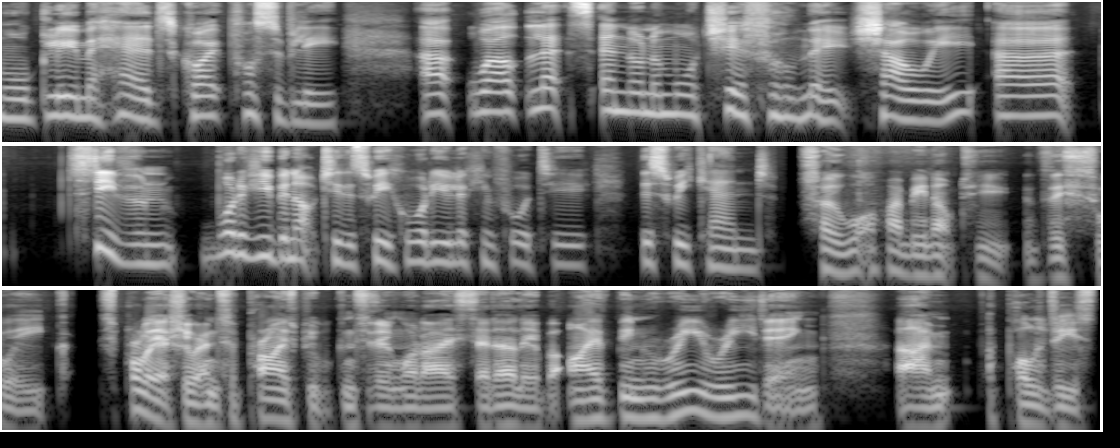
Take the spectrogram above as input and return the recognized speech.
More gloom ahead, quite possibly. Uh, well, let's end on a more cheerful note, shall we? Uh, Stephen, what have you been up to this week, or what are you looking forward to this weekend? So, what have I been up to this week? It's probably actually won't surprise people considering what I said earlier, but I've been rereading. Um, apologies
